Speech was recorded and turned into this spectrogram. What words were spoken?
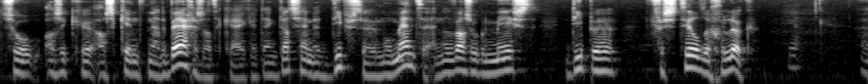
zo, als ik eh, als kind naar de bergen zat te kijken, denk dat zijn de diepste momenten. En dat was ook het meest diepe, verstilde geluk. Ja. Uh,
